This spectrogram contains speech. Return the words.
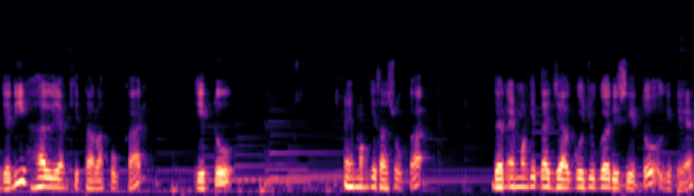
Jadi hal yang kita lakukan itu emang kita suka dan emang kita jago juga di situ gitu ya.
